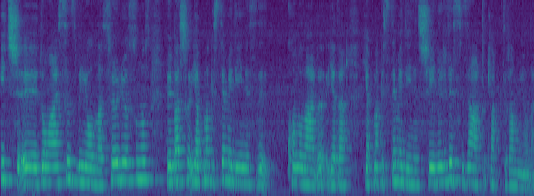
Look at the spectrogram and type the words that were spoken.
hiç e, dolaysız bir yolla söylüyorsunuz ve başka yapmak istemediğiniz konuları ya da yapmak istemediğiniz şeyleri de size artık yaptıramıyorlar.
